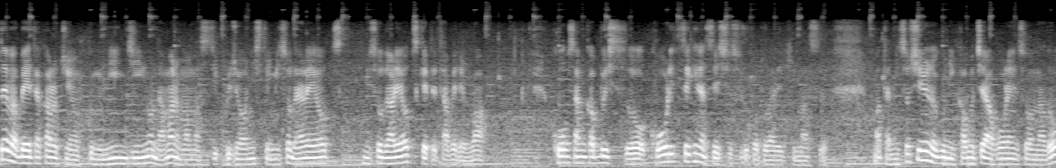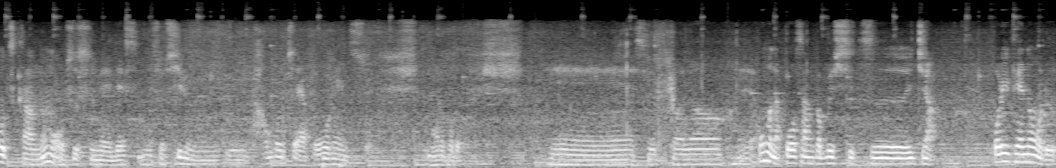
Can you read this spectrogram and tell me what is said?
例えば、ベータカロチンを含む人参を生のままスティック状にして味噌だれを味噌だれをつけて食べれば、抗酸化物質を効率的な摂取することができます。また、味噌汁の具にかぼちゃやほうれん草などを使うのもおすすめです。味噌汁の具にかぼちゃやほうれん草。なるほど。えー、それから、えー、主な抗酸化物質一覧。ポリフェノール。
